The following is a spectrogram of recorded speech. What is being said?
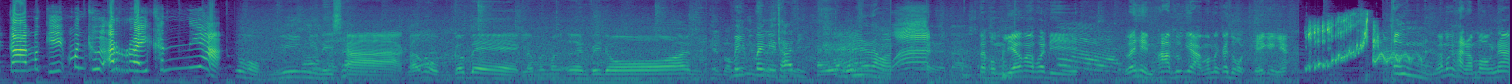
ตุการณ์เมื่อกี้มันคืออะไรคะเนี่ย ผมวิ่งอยู่ในฉาก แล้วผมก็เบรกแล้วมันบังเอิญไปโดน ไม่ไม่มีท่านี้แน่นอนแต่ผมเลี้ยวมาพอดี แล้วเห็นภาพทุกอย่างว่ามันกระโดดเค้กอย่างเงี้ยตึ้งแล้วมันหันมามองหน้า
